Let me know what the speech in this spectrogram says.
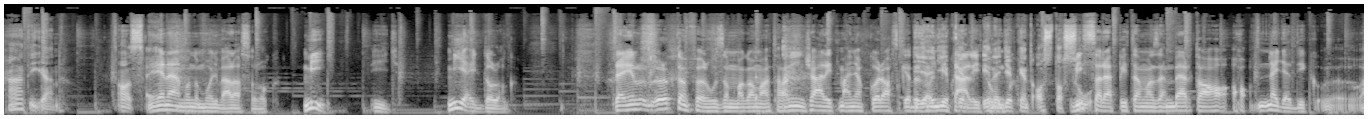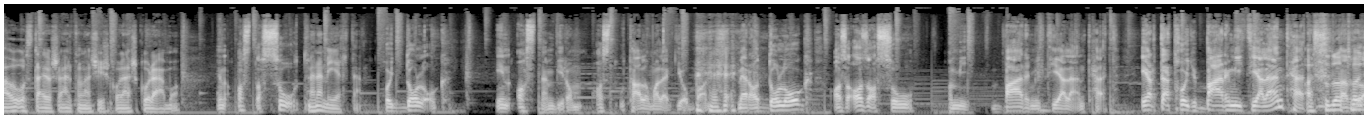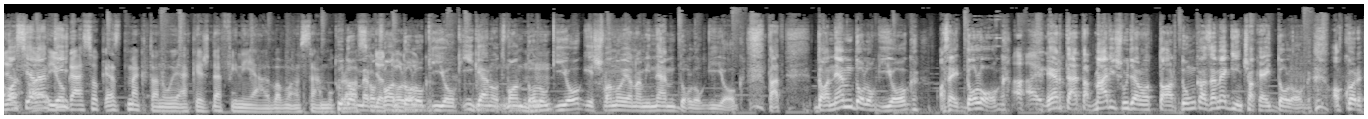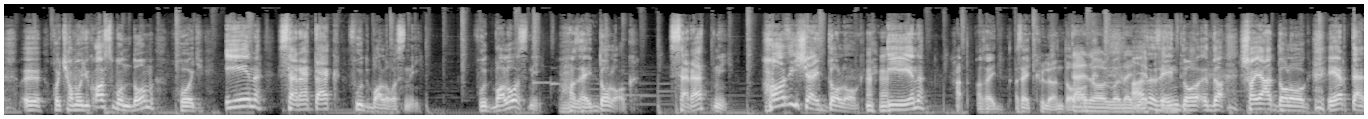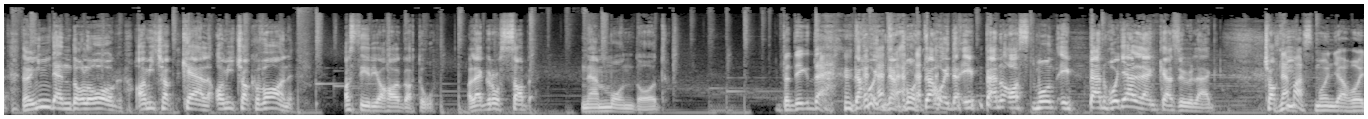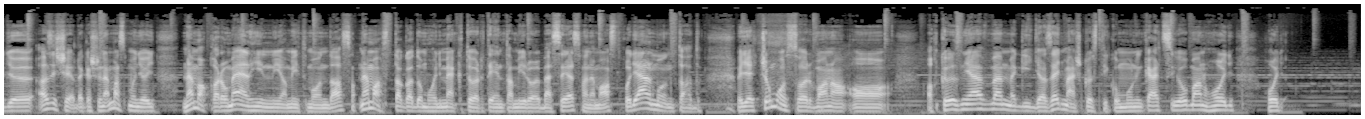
hát igen, az. Én elmondom, hogy válaszolok. Mi? Így. Mi egy dolog? De én rögtön felhúzom magamat, ha nincs állítmány, akkor azt kérdezem, hogy mit állítunk. én egyébként azt a szót, Visszarepítem az embert a, a negyedik ö, osztályos általános iskolás korába. én azt a szót, Mert nem értem. hogy dolog, én azt nem bírom, azt utálom a legjobban. Mert a dolog az az a szó, ami bármit jelenthet. Érted, hogy bármit jelenthet? Azt tudod, Tehát hogy azt jelenti, a jogászok ezt megtanulják, és definiálva van számukra Tudom, az, mert ott van dolog... dologi jog, igen, ott van dologi jog, és van olyan, ami nem dologi jog. Tehát, de a nem dologi jog, az egy dolog. Igen. Érted? Tehát már is ugyanott tartunk, az megint csak egy dolog. Akkor, hogyha mondjuk azt mondom, hogy én szeretek futballozni. Futballozni? Az egy dolog. Szeretni? Az is egy dolog. Én Hát az egy, az egy külön dolog. Te dolgod Az az én egyébként. dolog, de saját dolog, érted? De minden dolog, ami csak kell, ami csak van. Azt írja a hallgató. A legrosszabb, nem mondod. Pedig de. De hogy nem mond, de hogy de éppen azt mond, éppen hogy ellenkezőleg. Csak Nem így. azt mondja, hogy az is érdekes, hogy nem azt mondja, hogy nem akarom elhinni, amit mondasz, nem azt tagadom, hogy megtörtént, amiről beszélsz, hanem azt, hogy elmondtad. Hogy egy csomószor van a, a, a köznyelvben, meg így az egymás közti kommunikációban, hogy, hogy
